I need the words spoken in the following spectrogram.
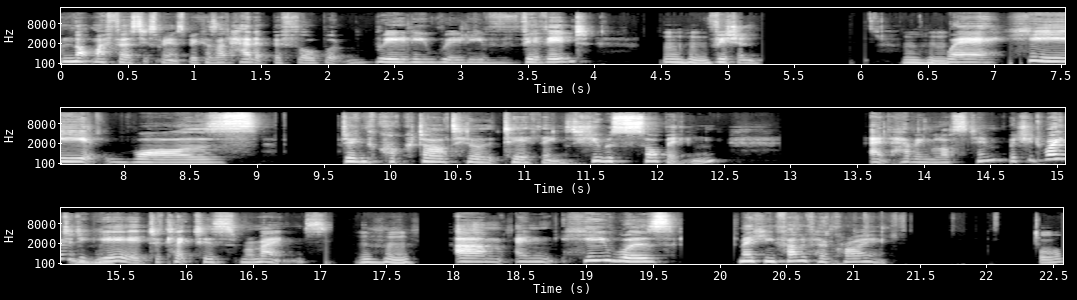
not my first experience because I'd had it before, but really, really vivid hmm vision hmm where he was doing the crocodile tear, tear things. She was sobbing at having lost him, but she'd waited Mhm. a year to collect his remains. hmm Um, and he was making fun of her crying. Oh.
